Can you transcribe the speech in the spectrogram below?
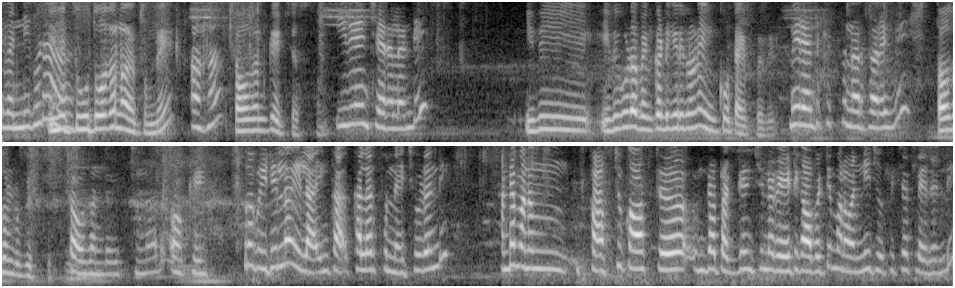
ఇవన్నీ కూడా ఇది టూ థౌజండ్ అవుతుంది. ఆహా. థౌజండ్కే ఇచ్చేస్తాం. ఇవేం చీరలండి? ఇది ఇది కూడా వెంకటగిరిలోనే ఇంకో టైప్ ఇది. మీరు ఎంతకి ఇస్తున్నారు సార్ ఇవి? రూపీస్కి ఇస్తుంది. థౌజండ్లో ఇస్తున్నారు. ఓకే. సో వీటిల్లో ఇలా ఇంకా కలర్స్ ఉన్నాయి చూడండి. అంటే మనం కాస్ట్ టు కాస్ట్ ఇంకా తగ్గించిన రేట్ కాబట్టి మనం అన్నీ చూపించట్లేదండి.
